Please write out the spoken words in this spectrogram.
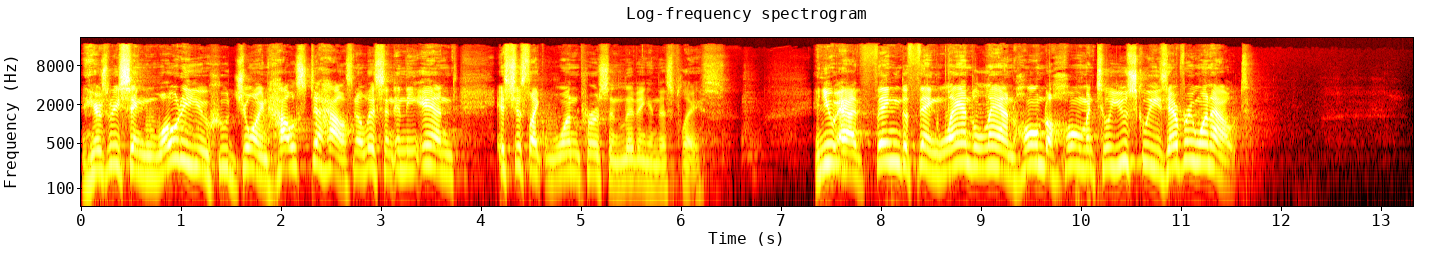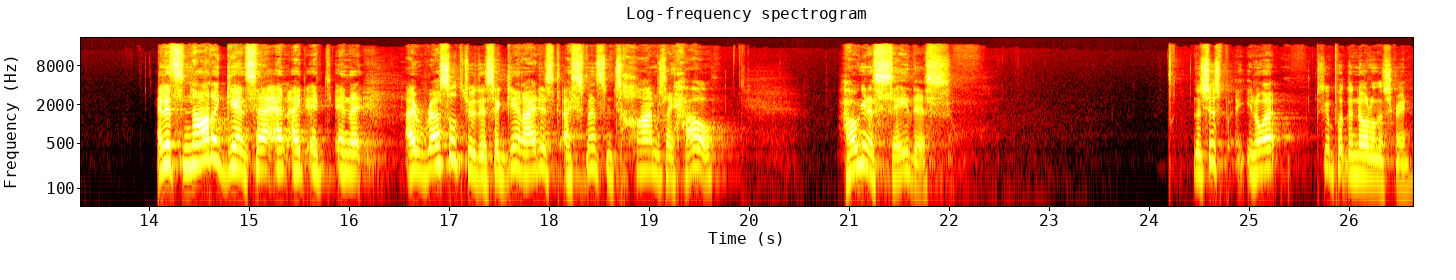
And here's what he's saying Woe to you who join house to house. Now, listen, in the end, it's just like one person living in this place. And you add thing to thing, land to land, home to home until you squeeze everyone out. And it's not against, and I, and I, I wrestled through this again. I just, I spent some time, it's like, how, how are we going to say this? Let's just, you know what? I'm just going to put the note on the screen.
